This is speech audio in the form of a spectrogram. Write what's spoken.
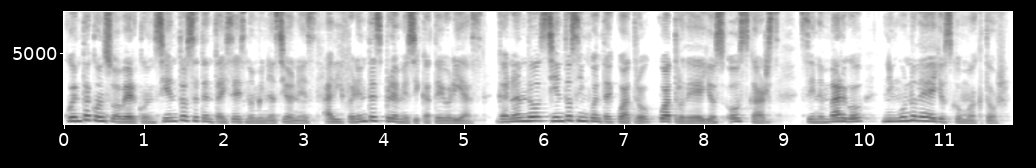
cuenta con su haber con 176 nominaciones a diferentes premios y categorías, ganando 154, cuatro de ellos Oscars, sin embargo, ninguno de ellos como actor.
